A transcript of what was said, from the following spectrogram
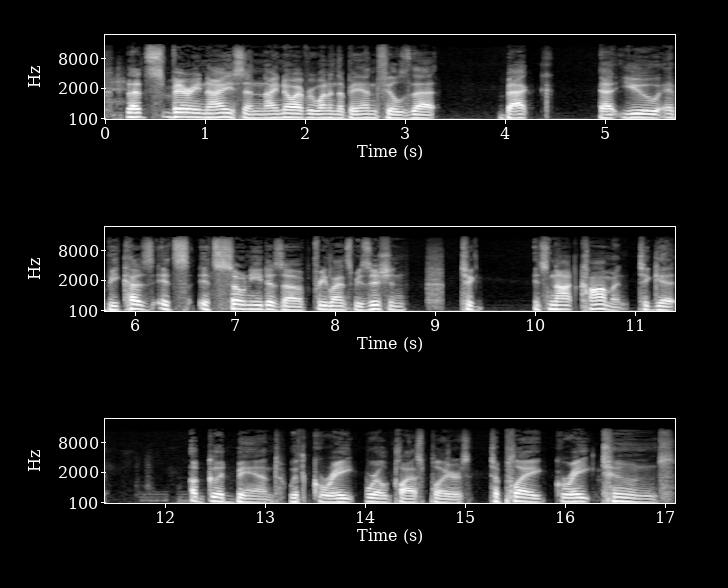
That's very nice, and I know everyone in the band feels that back at you eh, because it's it's so neat as a freelance musician to it's not common to get a good band with great world class players to play great tunes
